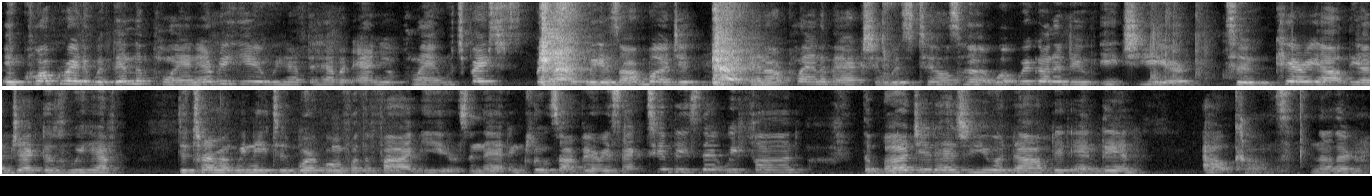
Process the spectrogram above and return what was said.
Incorporated within the plan, every year we have to have an annual plan, which basically is our budget and our plan of action, which tells HUD what we're going to do each year to carry out the objectives we have determined we need to work on for the five years. And that includes our various activities that we fund, the budget as you adopt it, and then outcomes. Another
